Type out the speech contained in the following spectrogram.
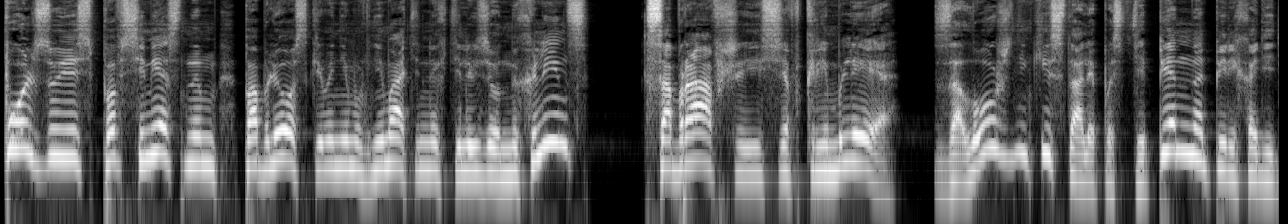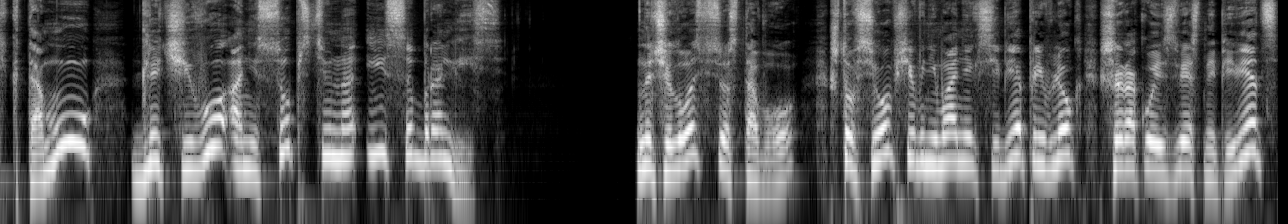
пользуясь повсеместным поблескиванием внимательных телевизионных линз, собравшиеся в Кремле заложники стали постепенно переходить к тому, для чего они, собственно, и собрались. Началось все с того, что всеобщее внимание к себе привлек широко известный певец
